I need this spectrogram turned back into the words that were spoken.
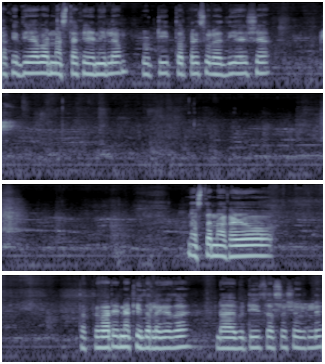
ফাঁকে দিয়ে আবার নাস্তা খেয়ে নিলাম, রুটি, তরকারি চুলা দিয়ে এসে। নাস্তা না খায়ও থাকতে পারি না, খিদে লেগে যায়। ডায়াবেটিস আছে শরীরে,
